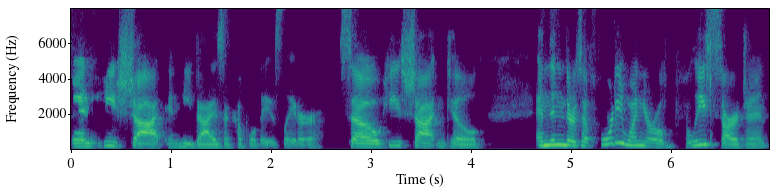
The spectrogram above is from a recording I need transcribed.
And he's shot and he dies a couple days later. So he's shot and killed. And then there's a 41 year old police sergeant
